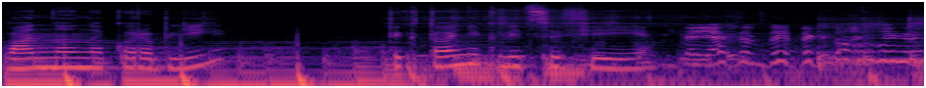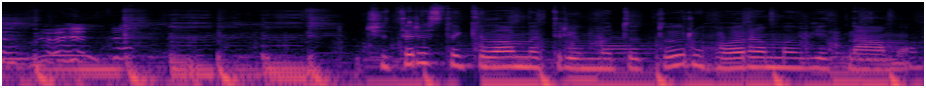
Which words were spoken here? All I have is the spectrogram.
Ванна на кораблі, тектонік від Софії. Як там той тектонік називається? 400 кілометрів мототур горами В'єтнаму.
